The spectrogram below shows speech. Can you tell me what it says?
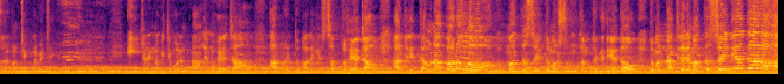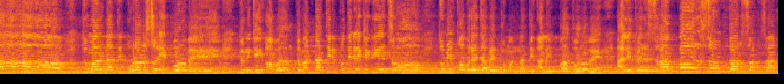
যখন ঠিক ঠিক? এই জন্য বলেন, আলেম হয়ে যাও, আর নয়তো আলেমের ছাত্র হয়ে যাও। আর যদি তাও না পারো, মাদ্রাসায় তোমার সন্তানটাকে দিয়ে দাও, তোমার নাতিরারে মাদ্রাসায় দিয়ে দাও। তোমার নাতি কোরআন শরীফ পড়বে। তুমি যে অবদান তোমার নাতির প্রতি রেখে গিয়েছো, তুমি কবরে যাবে, তোমার নাতি আলিফ পড়বে। আলিফের সব সব তার সব সার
